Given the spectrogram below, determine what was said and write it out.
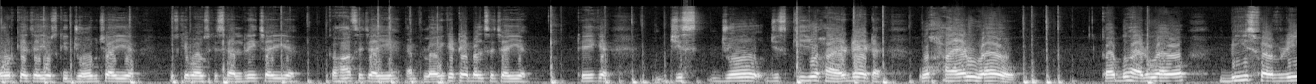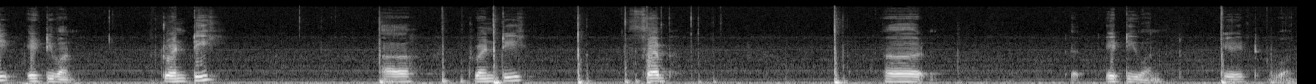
और क्या चाहिए? उसकी जॉब चाहिए। उसके बाद उसकी सैलरी चाहिए। कहाँ से चाहिए? एम्प्लॉय के टेबल से चाहिए। ठीक है? जिस, जो, जिसकी जो हायर डेट है, वो हायर हुआ हो कब हायर हुआ हो 20 फरवरी 81 20 twenty Feb eighty one, eight one,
